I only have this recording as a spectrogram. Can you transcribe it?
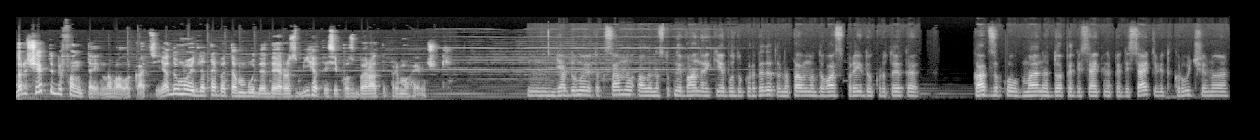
До речі, як тобі фонтейн нова локація? Я думаю, для тебе там буде де розбігатись і позбирати примогемчики. Я думаю, так само, але наступний банер, який я буду крутити, то напевно до вас прийду крутити Кадзуку. В мене до 50 на 50 відкручено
